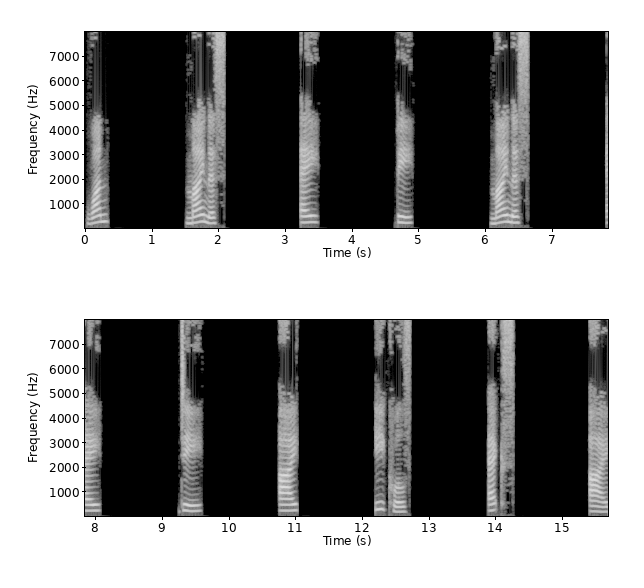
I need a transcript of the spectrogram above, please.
1 minus a b minus a d i equals x i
